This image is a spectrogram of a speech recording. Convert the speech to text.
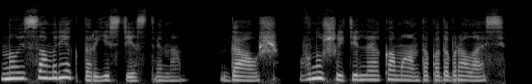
ну и сам ректор, естественно. Да уж, внушительная команда подобралась.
